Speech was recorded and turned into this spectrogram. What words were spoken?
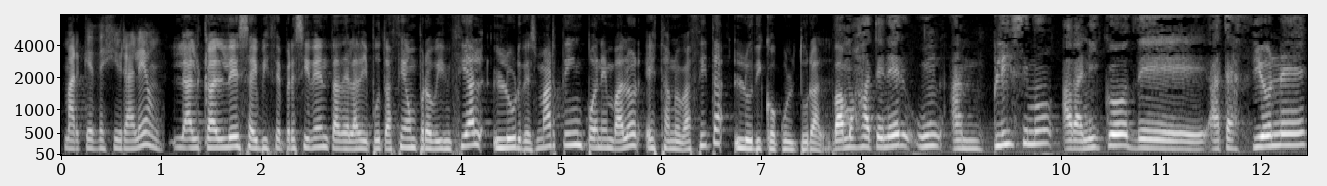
marqués de Gibraleón. La alcaldesa y vicepresidenta de la Diputación Provincial, Lourdes Martín, pone en valor esta nueva cita lúdico-cultural. Vamos a tener un amplísimo abanico de atracciones,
